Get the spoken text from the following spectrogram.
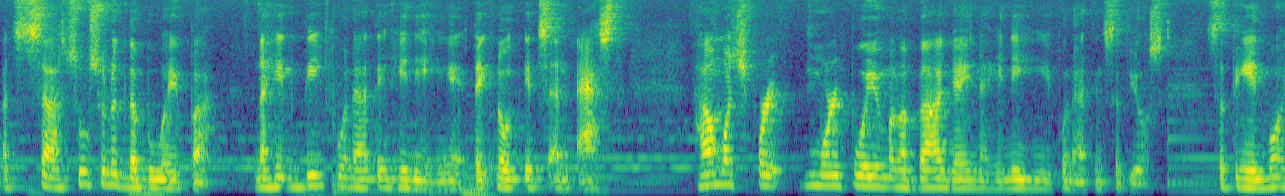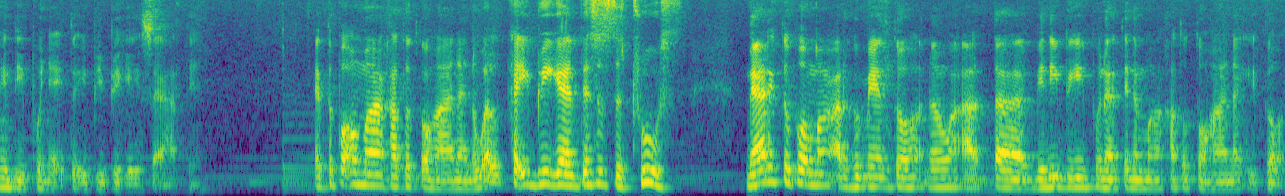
at sa susunod na buhay pa na hindi po natin hinihingi. Take note, it's an ask. How much for, more po yung mga bagay na hinihingi po natin sa Diyos? Sa tingin mo, hindi po niya ito ibibigay sa atin. Ito po ang mga katotohanan. Well, kaibigan, this is the truth. Narito po ang mga argumento na, at uh, binibigay po natin ng mga katotohanan ito.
